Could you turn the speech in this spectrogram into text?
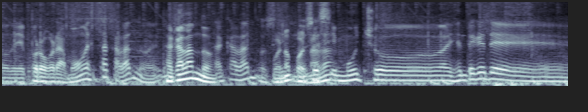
lo de programón está calando, ¿eh? ¿Está calando? Está calando, sí. Bueno, pues no sé si mucho... Hay gente que te...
